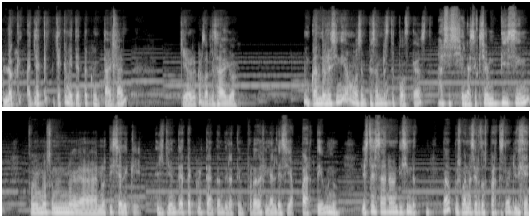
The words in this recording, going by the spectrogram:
lo que, ya, que, ya que metí a Attack on Titan, quiero recordarles algo. Cuando recién íbamos empezando este podcast, Ay, sí, sí. en la sección Dicen, tuvimos una noticia de que el guion de Attack on Titan de la temporada final decía parte 1. Y ustedes estaban diciendo, no, pues van a ser dos partes, ¿no? Yo dije,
